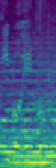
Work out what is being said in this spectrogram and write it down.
Objetivo Eco.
